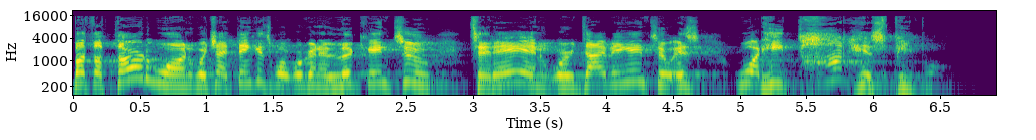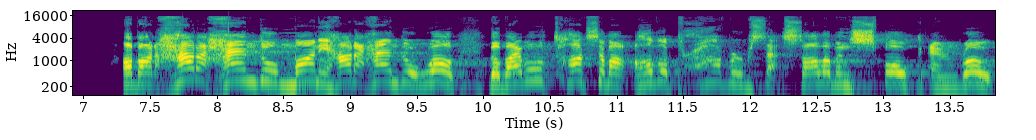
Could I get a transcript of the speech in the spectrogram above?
But the third one, which I think is what we're going to look into today and we're diving into, is what he taught his people about how to handle money, how to handle wealth. The Bible talks about all the proverbs that Solomon spoke and wrote.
